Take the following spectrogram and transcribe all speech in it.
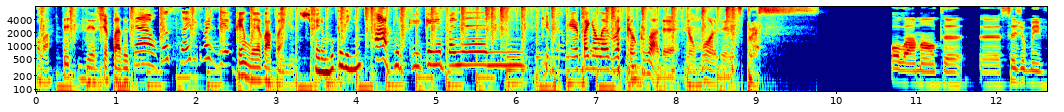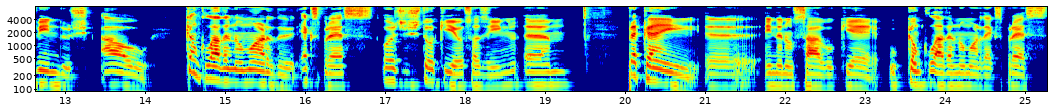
Olá, tens de dizer chapada de... Não, eu sei o que tu vais dizer. Quem leva apanha. Espera um bocadinho. Ah, porque quem apanha. Quem, quem apanha leva. Cão colada, não morde. Express. Olá malta, uh, sejam bem-vindos ao Cão Colada Não Morde Express. Hoje estou aqui eu sozinho. Um, para quem uh, ainda não sabe o que é o Cão Colada Não Morde Express,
